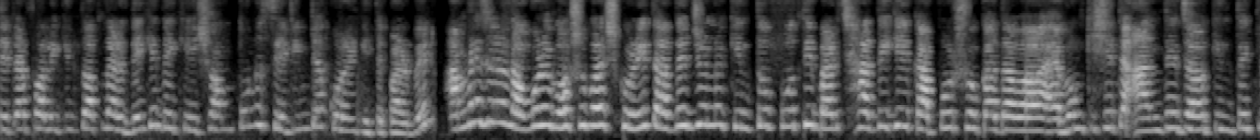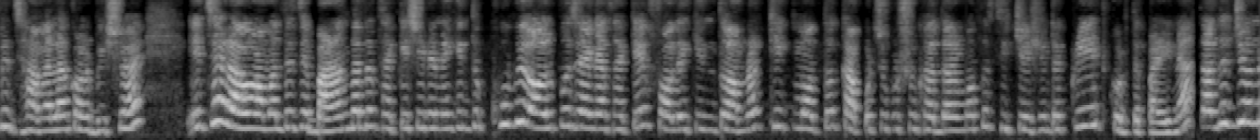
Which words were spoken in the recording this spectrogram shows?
যেটার ফলে কিন্তু আপনারা দেখে দেখে সম্পূর্ণ সেটিংটা করে নিতে পারবেন। আমরা যারা নগরে বসবাস করি, তাদের জন্য কিন্তু প্রতিবার ছাদে গিয়ে কাপড় শোকা দেওয়া এবং কি সেটা আনতে যাওয়া কিন্তু একটু ঝামেলাকর বিষয়। এছাড়াও আমাদের যে বারান্দাটা থাকে, সেখানে কিন্তু খুবই অল্প জায়গা থাকে, ফলে কিন্তু আমরা ঠিক মতো কাপড় চোপড় শুকা দেওয়ার মতো সিচুয়েশনটা ক্রিয়েট করতে পারি না। তাদের জন্য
